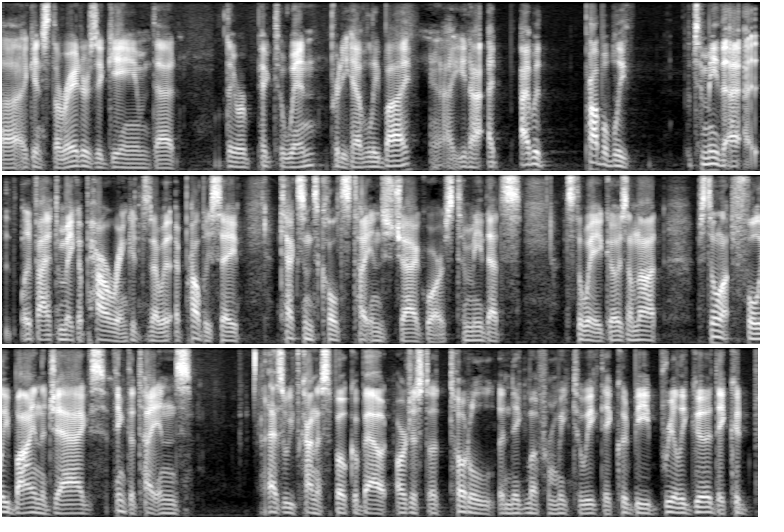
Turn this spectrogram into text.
uh, against the Raiders, a game that they were picked to win pretty heavily by, and I, you know, I I would probably to me, that if I had to make a power rankings, I would I'd probably say Texans, Colts, Titans, Jaguars. To me, that's that's the way it goes. I'm not I'm still not fully buying the Jags. I think the Titans, as we've kind of spoke about, are just a total enigma from week to week. They could be really good. They could,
